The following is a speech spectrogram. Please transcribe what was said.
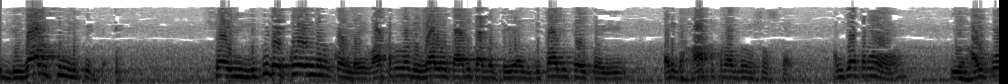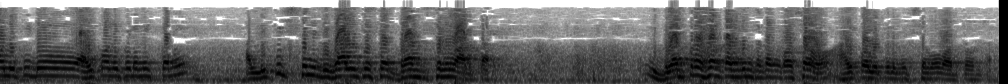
it dissolves in lipid so ఈ లిపిడ్ ఎక్కువైందనుకోండి వాటర్లో డిజాల్వ్ కాదు కాబట్టి అది డిపాజిట్ అయిపోయి వాడికి హార్ట్ ప్రాబ్లమ్స్ వస్తాయి. అంచేతనే ఈ హైపోలిపిడ్ హైపోలిపిడమిక్ అని ఆ లిపిడ్స్ని డిజాల్వ్ చేసే డ్రగ్స్ని వాడతారు. ఈ బ్లడ్ ప్రెషర్ తగ్గించడం కోసం హైపోలిపిడమిక్స్ ఏమో వాడుతూ ఉంటారు.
